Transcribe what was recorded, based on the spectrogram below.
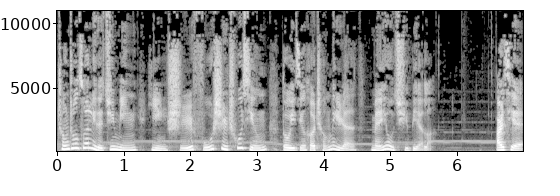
城中村里的居民饮食、服饰、出行都已经和城里人没有区别了。而且，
